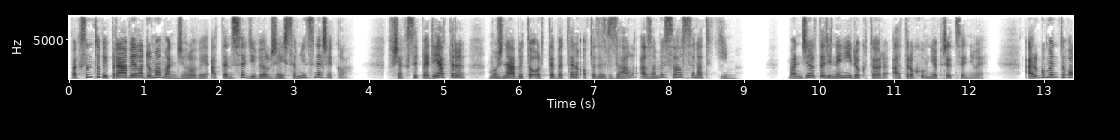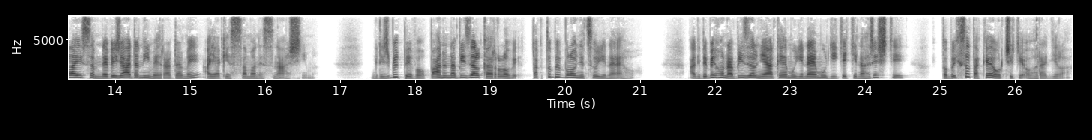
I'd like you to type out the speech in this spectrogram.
Pak jsem to vyprávěla doma manželovi a ten se divil, že jsem nic neřekla. Však si pediatr, možná by to od tebe ten otec vzal a zamyslel se nad tím. Manžel tedy není doktor a trochu mě přeceňuje. Argumentovala jsem nevyžádanými radami a jak je sama nesnáším. Když by pivo pán nabízel Karlovi, tak to by bylo něco jiného. A kdyby ho nabízel nějakému jinému dítěti na hřišti, to bych se také určitě ohradila.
